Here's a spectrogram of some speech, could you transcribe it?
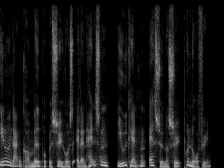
endnu en gang komme med på besøg hos Allan Hansen i udkanten af Søndersø på Nordfyn.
